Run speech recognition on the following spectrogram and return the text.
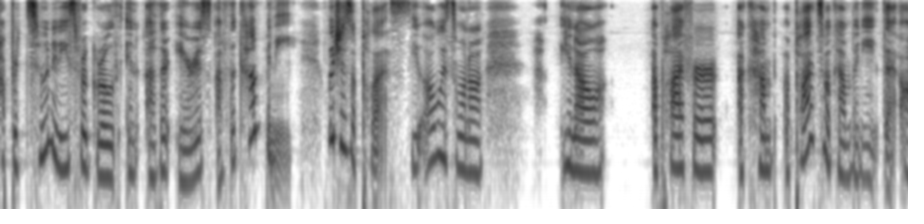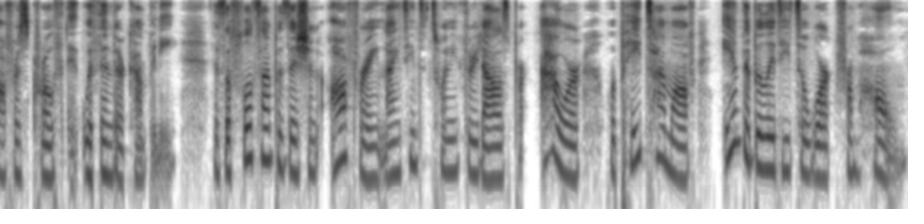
opportunities for growth in other areas of the company, which is a plus. You always want to, you know, apply for a comp- apply to a company that offers growth within their company. It's a full-time position offering 19 to $23 per hour with paid time off and the ability to work from home.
